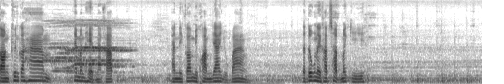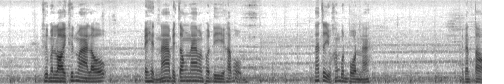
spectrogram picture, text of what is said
ตอนขึ้นก็ห้ามให้มันเห็นนะครับ อันนี้ก็มีความยากอยู่บ้างสะดุ้งเลยครับช็อตเมื่อกี้ คือมันลอยขึ้นมาแล้ว ไปเห็นหน้าไปจ้องหน้ามันพอดีครับผม น่าจะอยู่ข้างบนบนนะไปกันต่อ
